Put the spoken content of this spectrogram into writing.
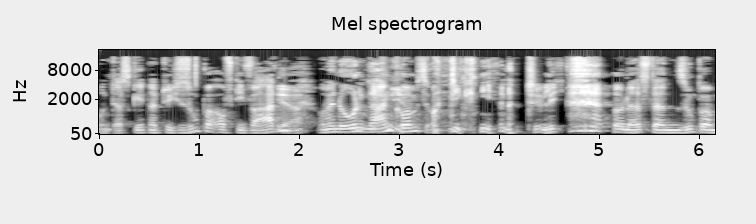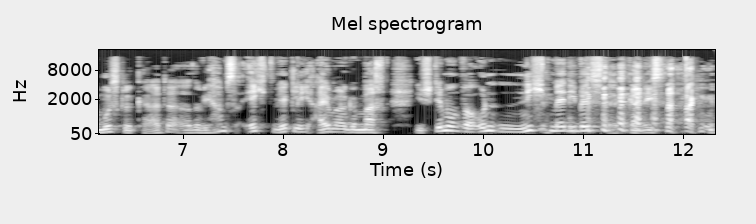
Und das geht natürlich super auf die Waden. Ja. Und wenn du unten ankommst und die Knie natürlich und hast dann super Muskelkater. Also wir haben es echt wirklich einmal gemacht. Die Stimmung war unten nicht mehr die beste, kann ich sagen.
